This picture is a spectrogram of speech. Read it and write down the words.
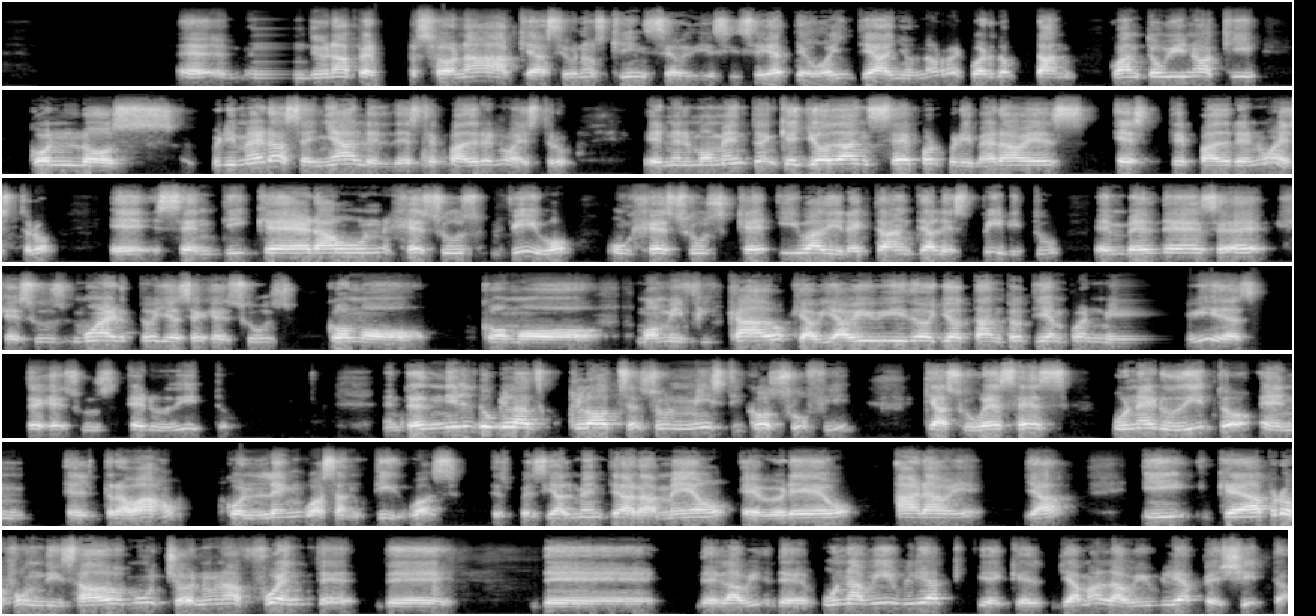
eh, de una persona que hace unos 15 o 17 o 20 años, no recuerdo tan cuánto vino aquí con las primeras señales de este Padre Nuestro, en el momento en que yo dancé por primera vez este Padre Nuestro, eh, sentí que era un Jesús vivo, un Jesús que iba directamente al Espíritu, en vez de ese Jesús muerto y ese Jesús como, como momificado que había vivido yo tanto tiempo en mi vida, ese Jesús erudito. Entonces Neil Douglas Klotz es un místico sufi que a su vez es un erudito en el trabajo con lenguas antiguas, especialmente arameo, hebreo, árabe, ¿ya? Y que ha profundizado mucho en una fuente de, de, una Biblia que, que, llama la Biblia Peshita.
